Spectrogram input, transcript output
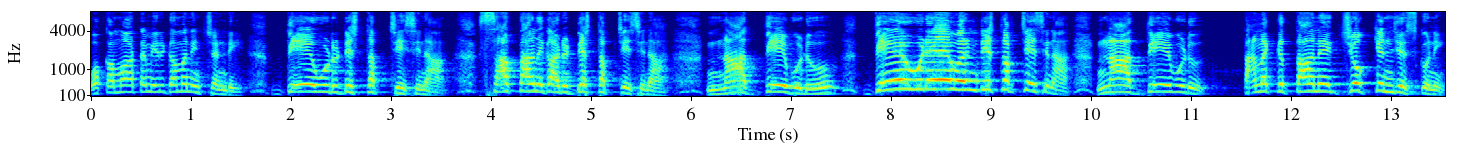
ఒక మాట మీరు గమనించండి. దేవుడు డిస్టర్బ్ చేసిన సాతానుగాడు డిస్టర్బ్ చేసిన నా దేవుడు దేవుడే డిస్టర్బ్ చేసిన నా దేవుడు తనకు తానే జోక్యం చేసుకొని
